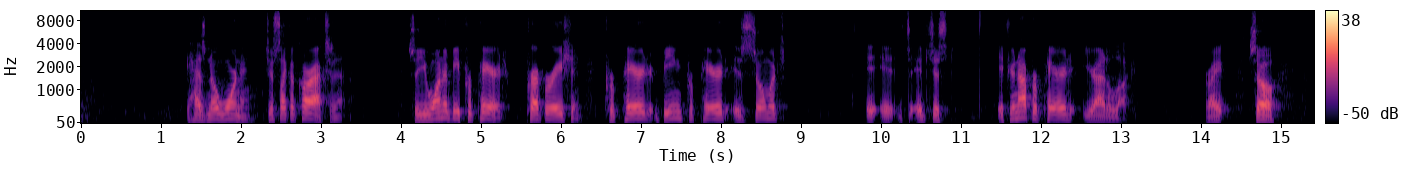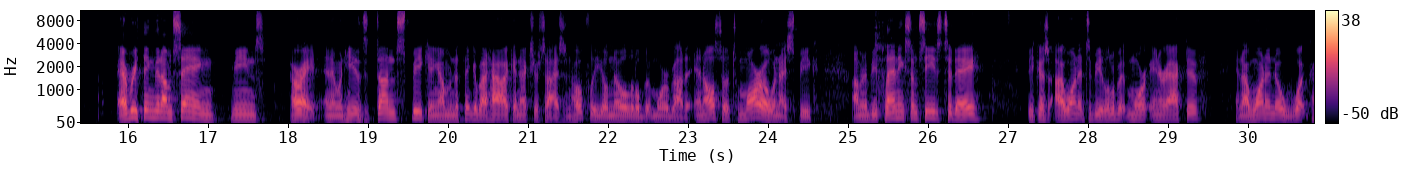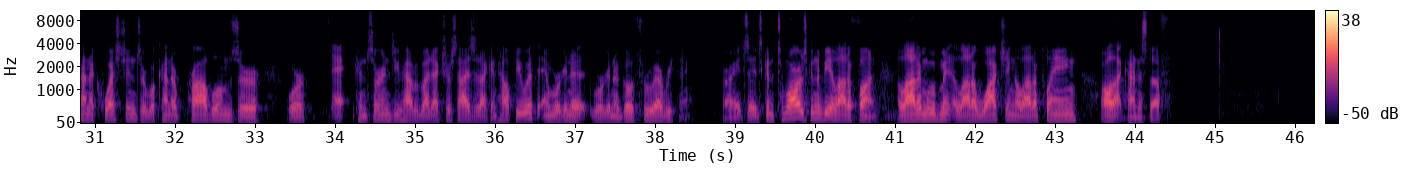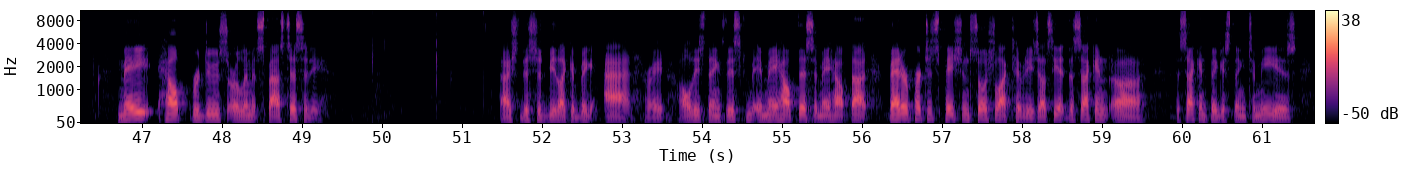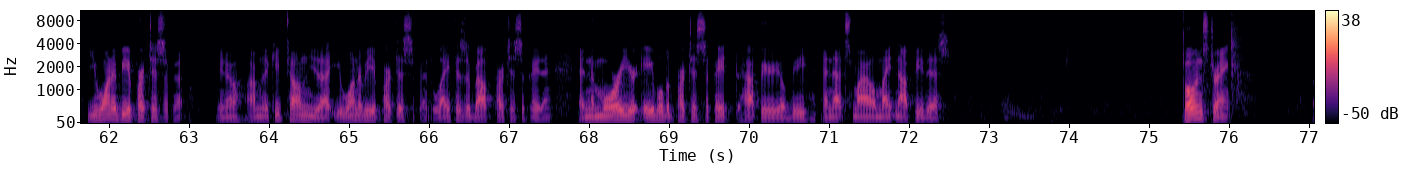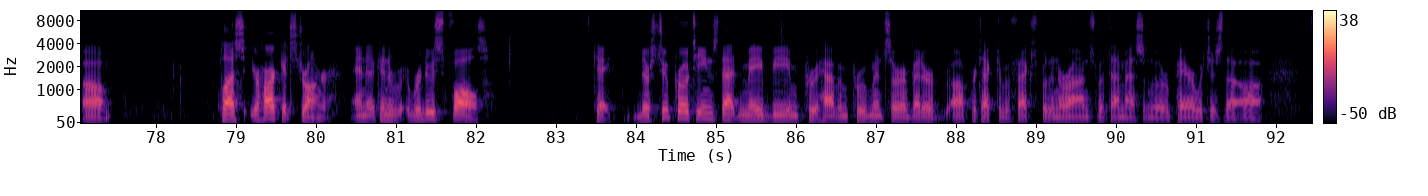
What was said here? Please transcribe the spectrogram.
has no warning, just like a car accident. So you want to be prepared preparation. Prepared, being prepared is so much, it, it, it's just, if you're not prepared, you're out of luck, right? So everything that I'm saying means, all right, and then when he is done speaking, I'm going to think about how I can exercise, and hopefully you'll know a little bit more about it. And also tomorrow when I speak, I'm going to be planting some seeds today because I want it to be a little bit more interactive, and I want to know what kind of questions or what kind of problems or, or eh, concerns you have about exercise that I can help you with, and we're gonna we're gonna go through everything. All right, so it's gonna, tomorrow's gonna be a lot of fun, a lot of movement, a lot of watching, a lot of playing, all that kind of stuff. May help reduce or limit spasticity. This should be like a big ad, right? All these things. This it may help this, it may help that. Better participation in social activities. That's the, the second uh, the second biggest thing to me is you want to be a participant. You know, I'm going to keep telling you that. You want to be a participant. Life is about participating. And the more you're able to participate, the happier you'll be. And that smile might not be this. Bone strength. Um, plus, your heart gets stronger and it can r- reduce falls. Okay, there's two proteins that may be impro- have improvements or better uh, protective effects for the neurons with MS and the repair, which is the uh,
